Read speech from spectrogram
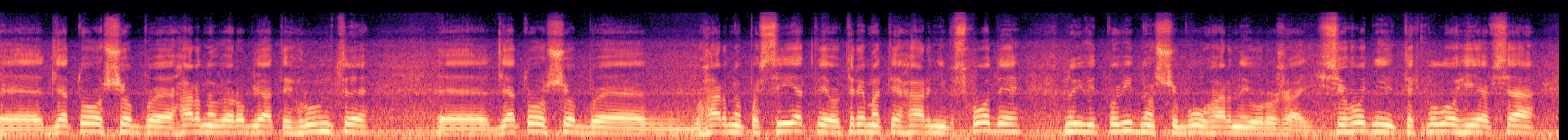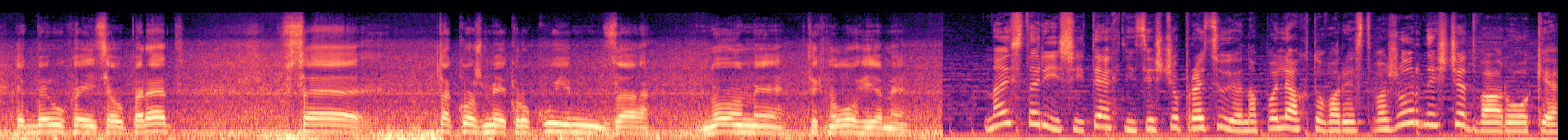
е, для того, щоб гарно виробляти ґрунт, е, для того, щоб е, гарно посіяти, отримати гарні всходи, ну і відповідно, щоб був гарний урожай. Сьогодні технологія вся якби, рухається вперед. Все також ми крокуємо за новими технологіями. Найстарішій техніці, що працює на полях товариства Жорнище, два роки.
